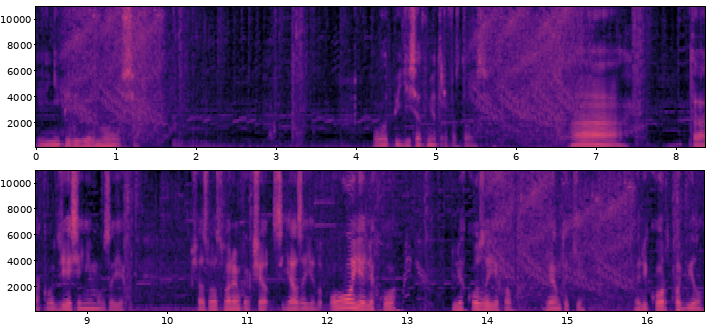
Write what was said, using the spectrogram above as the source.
и не перевернулся. Вот, 50 метров осталось. А, так, вот здесь я не мог заехать. Сейчас посмотрим, как сейчас я заеду. О, я легко. Легко заехал. Прям таки. Рекорд побил.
